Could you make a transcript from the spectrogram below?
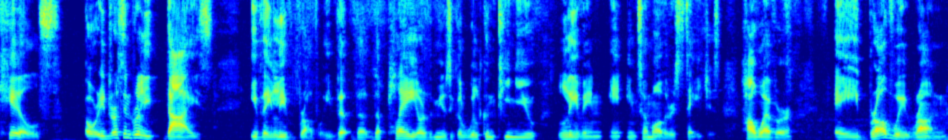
kills or it doesn't really dies if they leave Broadway. The the, the play or the musical will continue living in, in some other stages. However, a Broadway run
